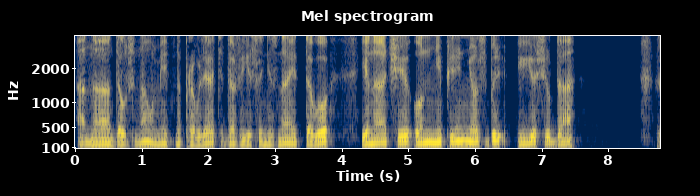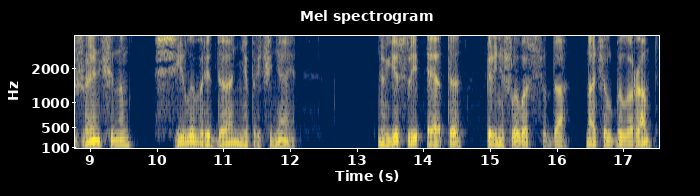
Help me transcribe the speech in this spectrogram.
Она должна уметь направлять, даже если не знает того, иначе он не перенес бы ее сюда. Женщинам сила вреда не причиняет. Но если это перенесло вас сюда, — начал был Ранд,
